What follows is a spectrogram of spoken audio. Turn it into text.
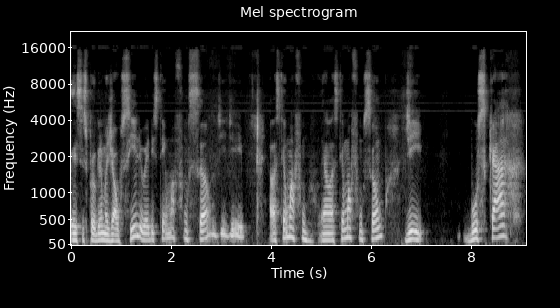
esses programas de auxílio, eles têm uma função de, de elas têm uma elas têm uma função de buscar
